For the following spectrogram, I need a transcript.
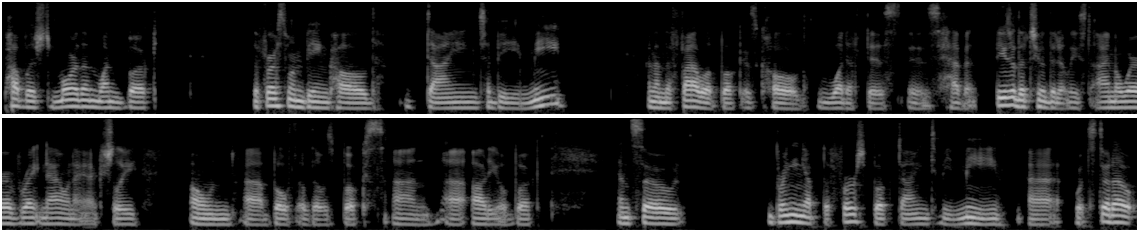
published more than one book. The first one being called Dying to Be Me. And then the follow up book is called What If This Is Heaven? These are the two that at least I'm aware of right now. And I actually own uh, both of those books on uh, audiobook. And so bringing up the first book, Dying to Be Me, uh, what stood out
